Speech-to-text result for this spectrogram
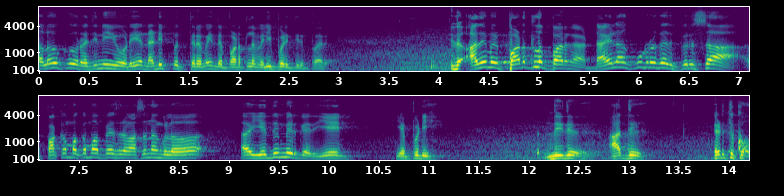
அளவுக்கு ரஜினியோடைய நடிப்பு திறமை இந்த படத்தில் வெளிப்படுத்தியிருப்பார். இது அதே மாதிரி படத்தில் பாருங்கள் டைலாக் கூட இருக்காது பெருசாக பக்கம் பக்கமாக பேசுகிற வசனங்களோ எதுவுமே இருக்காது. ஏன்? எப்படி? இது அது. எடுத்துக்கோ.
